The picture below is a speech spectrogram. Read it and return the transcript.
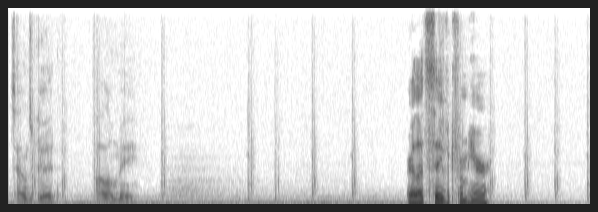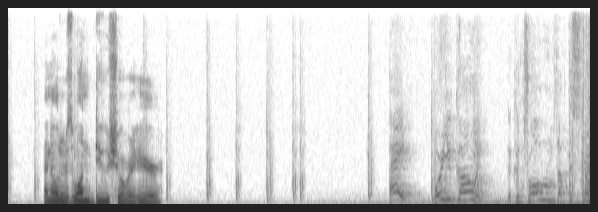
sounds good. Follow me. Alright, let's save it from here. I know there's one douche over here. Hey, where are you going? The control room's up the stairs.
